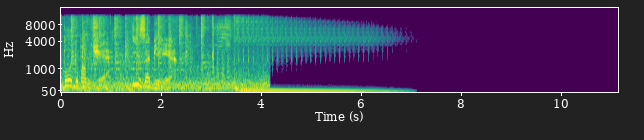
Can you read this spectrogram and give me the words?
Благополучие. Изобилие.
